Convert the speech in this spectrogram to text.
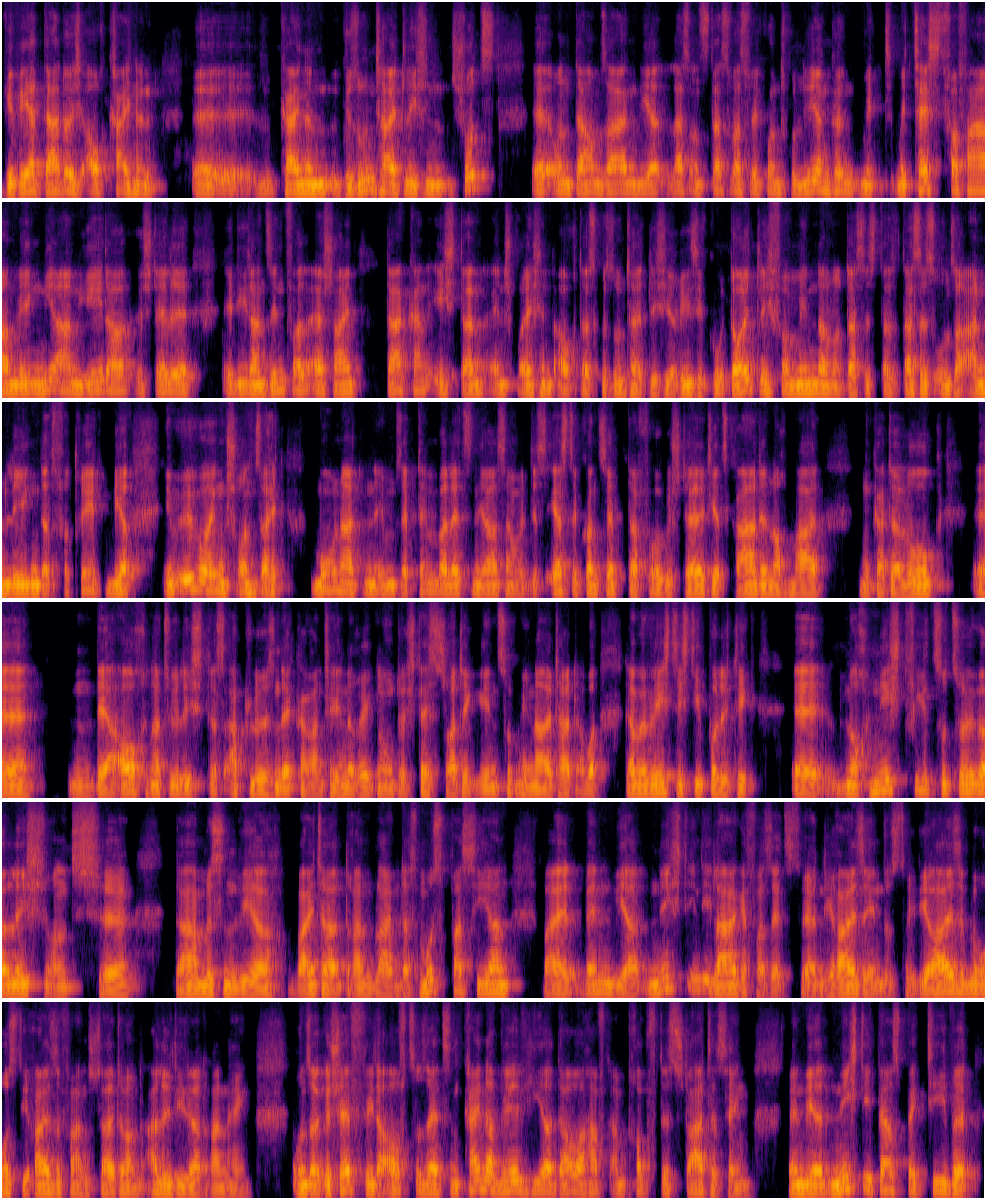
gewährt dadurch auch keinen, äh, keinen gesundheitlichen Schutz. Äh, und darum sagen wir, lass uns das, was wir kontrollieren können, mit, mit Testverfahren wegen mir an jeder Stelle, äh, die dann sinnvoll erscheint, da kann ich dann entsprechend auch das gesundheitliche Risiko deutlich vermindern. Und das ist, das, das ist unser Anliegen. Das vertreten wir im Übrigen schon seit Monaten. Im September letzten Jahres haben wir das erste Konzept da vorgestellt. Jetzt gerade nochmal ein Katalog. Äh, der auch natürlich das Ablösen der Quarantäneregelung durch Teststrategien zum Inhalt hat. Aber da bewegt sich die Politik äh, noch nicht viel zu zögerlich und äh, da müssen wir weiter dranbleiben. Das muss passieren, weil wenn wir nicht in die Lage versetzt werden, die Reiseindustrie, die Reisebüros, die Reiseveranstalter und alle, die da dranhängen, unser Geschäft wieder aufzusetzen. Keiner will hier dauerhaft am Tropf des Staates hängen. Wenn wir nicht die Perspektive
